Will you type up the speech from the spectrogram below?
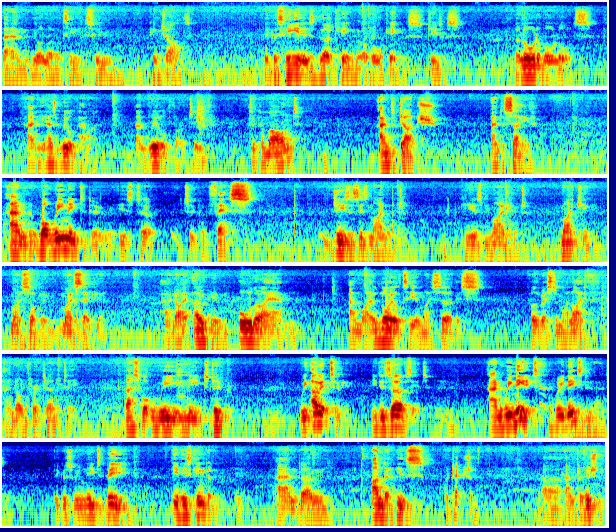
than your loyalty to King Charles. Because he is the King of all kings, Jesus, the Lord of all lords. And he has real power and real authority to command and to judge and to save. And what we need to do is to, to confess Jesus is my Lord. He is my Lord, my King, my Sovereign, my Saviour and I owe him all that I am and my loyalty and my service for the rest of my life and on for eternity. That's what we need to do. We owe it to him. He deserves it. And we need it. we need to do that because we need to be in his kingdom and um, under his protection uh, and provision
